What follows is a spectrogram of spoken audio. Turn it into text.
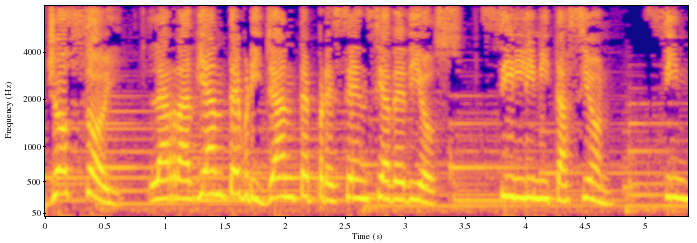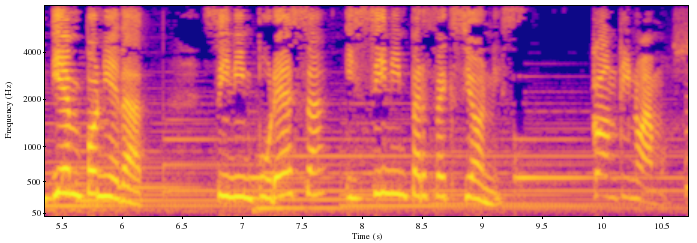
Yo soy la radiante, brillante presencia de Dios, sin limitación, sin tiempo ni edad, sin impureza y sin imperfecciones. Continuamos.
